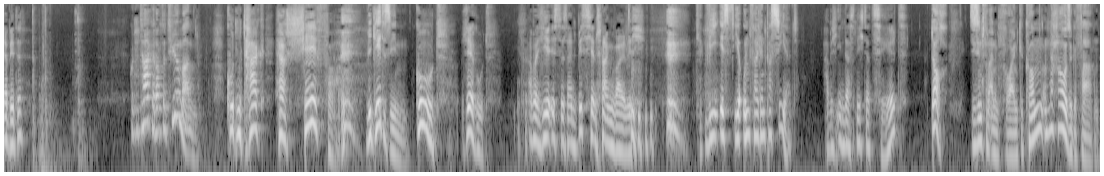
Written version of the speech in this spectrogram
Ja, bitte. Guten Tag, Herr Dr. Thürmann. Guten Tag, Herr Schäfer. Wie geht es Ihnen? Gut, sehr gut. Aber hier ist es ein bisschen langweilig. Wie ist Ihr Unfall denn passiert? Habe ich Ihnen das nicht erzählt? Doch, Sie sind von einem Freund gekommen und nach Hause gefahren.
